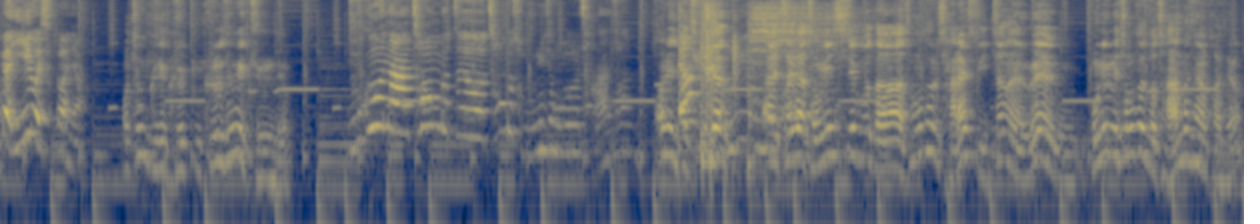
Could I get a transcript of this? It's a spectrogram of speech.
그러니까 이유가 있을 거 아니야. 어, 저는 그냥 그렇, 그런 생각이 드는데요 누구나 처음부터 청소 정리 정돈을 잘하는 사람. 아니 야, 제가 정돈 아니 제가 정민 씨보다 청소를 잘할 수 있잖아요 왜 본인이 청소를 더 잘한다 생각하세요?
